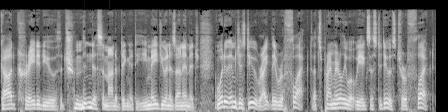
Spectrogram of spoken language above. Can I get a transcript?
God created you with a tremendous amount of dignity. He made you in his own image. And what do images do, right? They reflect. That's primarily what we exist to do is to reflect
